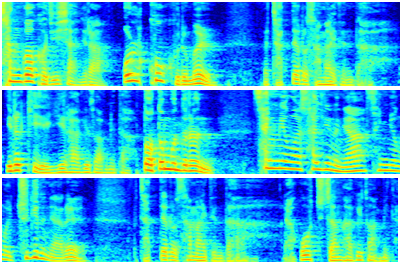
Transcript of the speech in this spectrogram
참과 거짓이 아니라 옳고 그름을 잣대로 삼아야 된다. 이렇게 얘기를 하기도 합니다. 또 어떤 분들은 생명을 살리느냐 생명을 죽이느냐를 잣대로 삼아야 된다라고 주장하기도 합니다.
